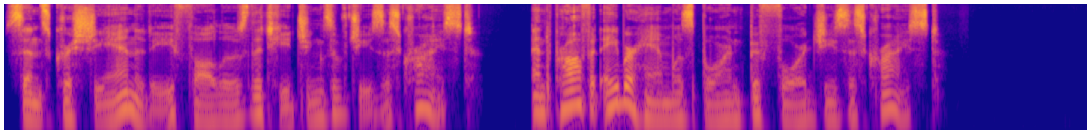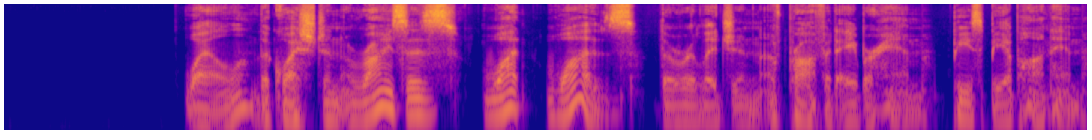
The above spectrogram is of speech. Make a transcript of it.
since Christianity follows the teachings of Jesus Christ, and Prophet Abraham was born before Jesus Christ. Well, the question arises what was the religion of Prophet Abraham, peace be upon him,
